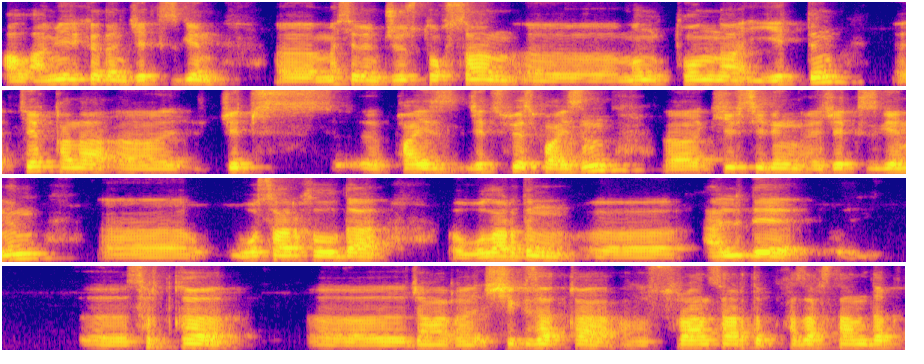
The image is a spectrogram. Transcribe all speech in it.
Ал америкадан жеткізген мәселен 190 мың тонна еттің тек қана 70 пайыз 75 пайызын кипсидің жеткізгенін осы арқылы да олардың әлі де сыртқы жаңағы шикізатқа сұраныс артып қазақстандық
